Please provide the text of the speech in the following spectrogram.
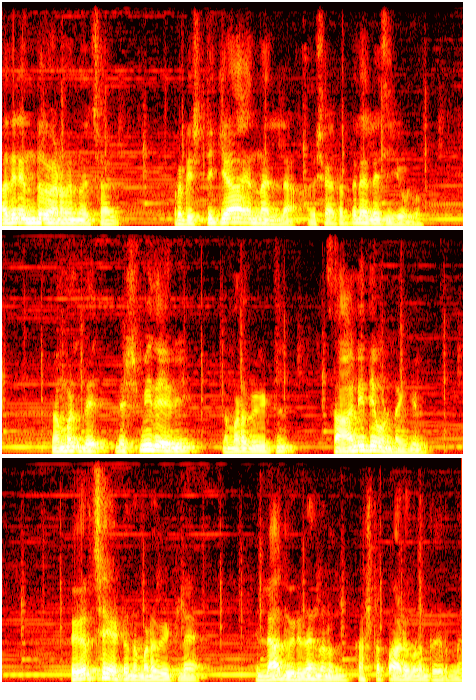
അതിനെന്ത് വേണമെന്ന് വെച്ചാൽ പ്രതിഷ്ഠിക്കുക എന്നല്ല അത് ക്ഷേത്രത്തിലല്ലേ ചെയ്യുള്ളൂ. നമ്മൾ ലക്ഷ്മി ദേവി നമ്മുടെ വീട്ടിൽ സാന്നിധ്യമുണ്ടെങ്കിൽ തീർച്ചയായിട്ടും നമ്മുടെ വീട്ടിലെ എല്ലാ ദുരിതങ്ങളും കഷ്ടപ്പാടുകളും തീർന്ന്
